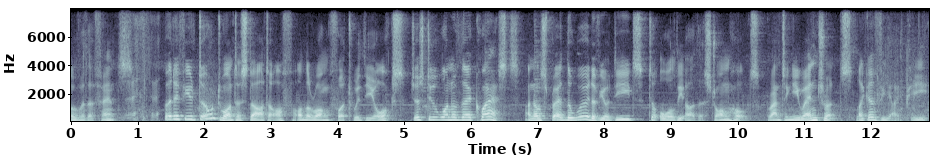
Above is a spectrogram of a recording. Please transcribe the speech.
over the fence? But if you don't want to start off on the wrong foot with the orcs, just do one of their quests, and they'll spread the word of your deeds to all the other strongholds, granting you entrance like a VIP.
